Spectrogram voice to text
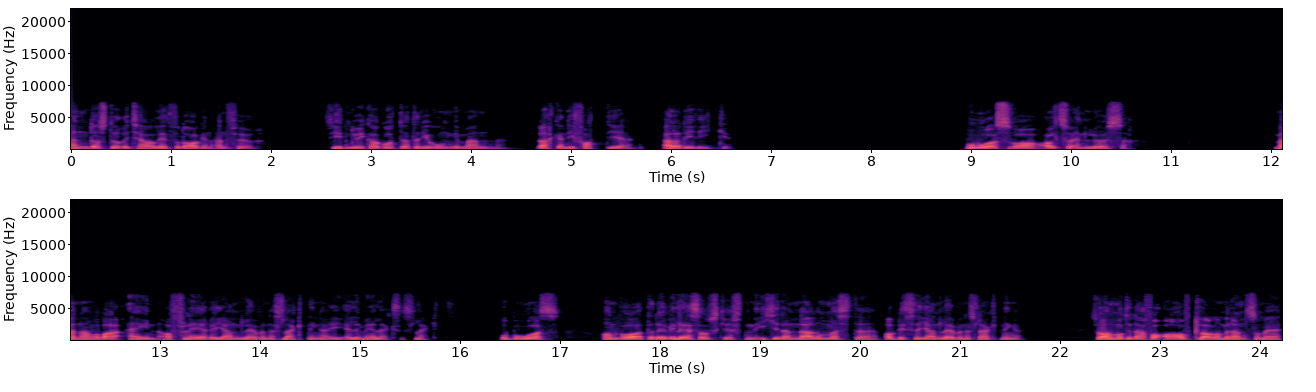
enda større kjærlighet for dagen enn før, siden du ikke har gått etter de unge mennene, verken de fattige eller de rike. Boas var altså en løser. Men han var bare én av flere gjenlevende slektninger i Elimeleks slekt. Og Boas han var etter det vi leser av Skriften, ikke den nærmeste av disse gjenlevende slektninger. Så han måtte derfor avklare med den som er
